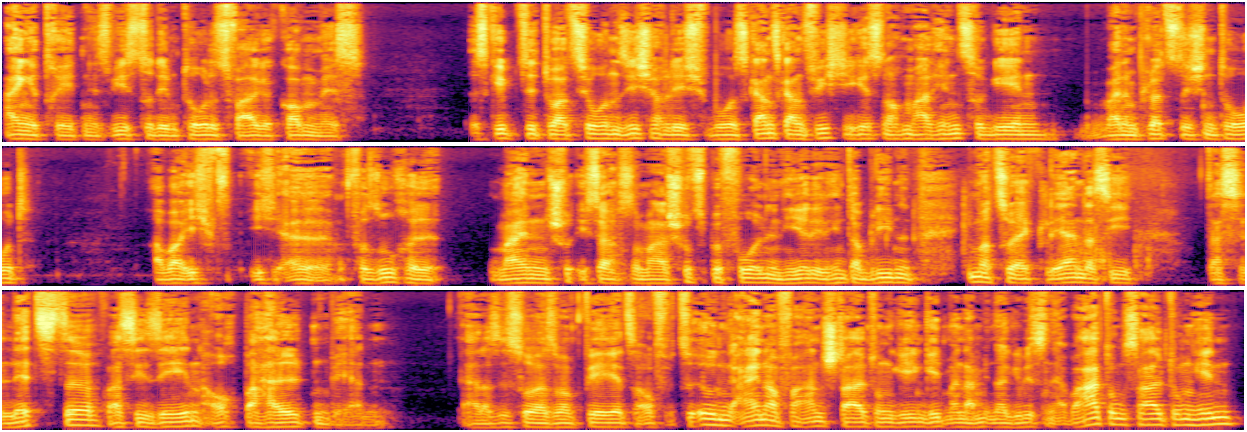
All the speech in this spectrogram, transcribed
eingetreten ist, wie es zu dem Todesfall gekommen ist, es gibt Situationen sicherlich, wo es ganz, ganz wichtig ist, nochmal hinzugehen bei einem plötzlichen Tod. Aber ich, ich äh, versuche meinen, ich sage mal, Schutzbefohlenen hier, den Hinterbliebenen, immer zu erklären, dass sie das Letzte, was sie sehen, auch behalten werden. Ja, das ist so, als ob wir jetzt auf, zu irgendeiner Veranstaltung gehen, geht man da mit einer gewissen Erwartungshaltung hin.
